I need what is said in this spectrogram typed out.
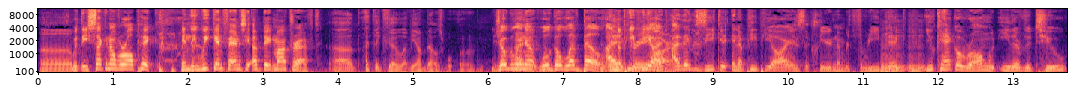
Um, With the second overall pick in the weekend fantasy update mock draft, Uh, I think uh, Le'Veon Bell's. Uh, Joe Galina will go Lev Bell in I the agree. PPR. I, I think Zeke in a PPR is the clear number 3 Mm-hmm, pick. You can't go wrong with either of the two.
